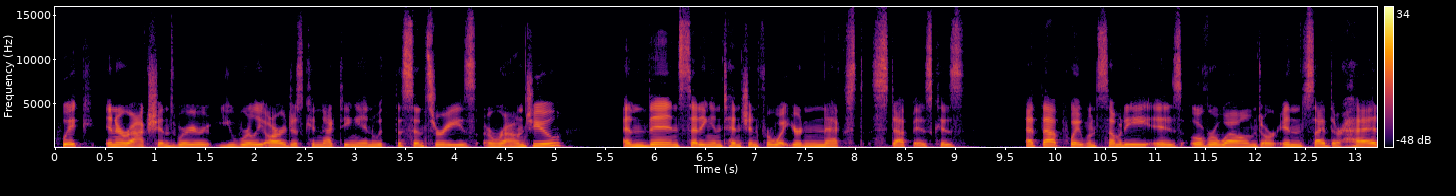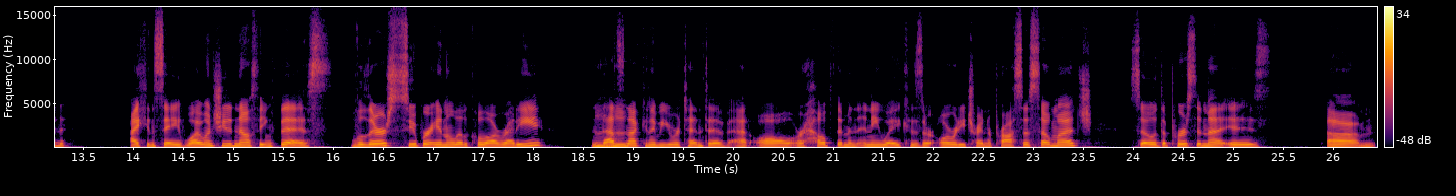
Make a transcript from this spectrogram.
quick interactions where you're, you really are just connecting in with the sensories around you and then setting intention for what your next step is cuz at that point when somebody is overwhelmed or inside their head, I can say, "Well, I want you to now think this." Well, they're super analytical already. That's Mhm. not going to be retentive at all or help them in any way because they're already trying to process so much. So the person that is um,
